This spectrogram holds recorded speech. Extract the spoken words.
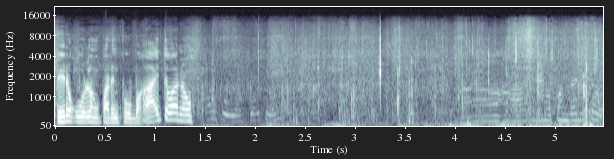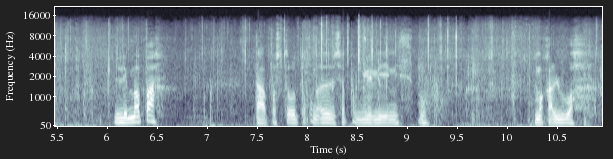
Pero kulang pa rin po baka. Ito ano? Lima pa. Tapos tutok na dun sa paglilinis po. Makalwa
